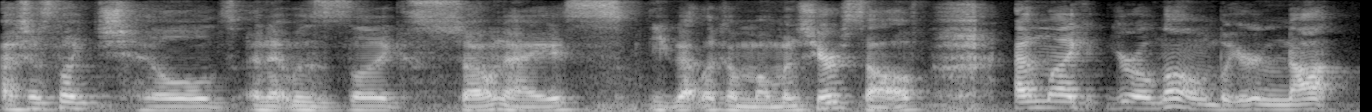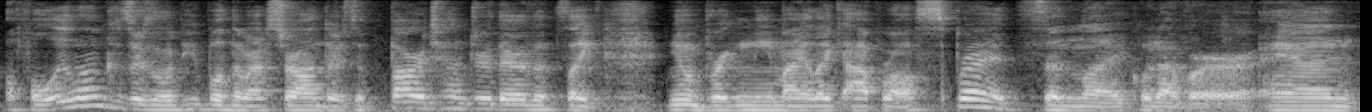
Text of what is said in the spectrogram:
I just like chilled and it was like so nice. You got like a moment to yourself and like you're alone, but you're not fully alone because there's other people in the restaurant. There's a bartender there that's like, you know, bringing me my like Aperol spritz and like whatever. And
